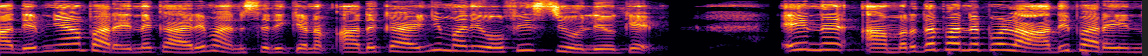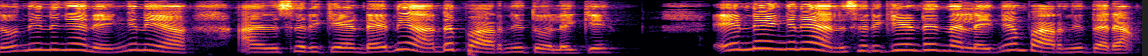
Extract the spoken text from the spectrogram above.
ആദ്യം ഞാൻ പറയുന്ന കാര്യം അനുസരിക്കണം അത് കഴിഞ്ഞ് മതി ഓഫീസ് ജോലിയൊക്കെ. എന്ന് അമൃത പറഞ്ഞപ്പോൾ ആദി പറയുന്നു നിന്നെ ഞാൻ എങ്ങനെയാ അനുസരിക്കേണ്ടേ? നീ അത് പറഞ്ഞു തൊലയ്ക്ക്. എന്നെ എങ്ങനെ അനുസരിക്കേണ്ടതെന്നല്ലേ ഞാൻ പറഞ്ഞു തരാം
